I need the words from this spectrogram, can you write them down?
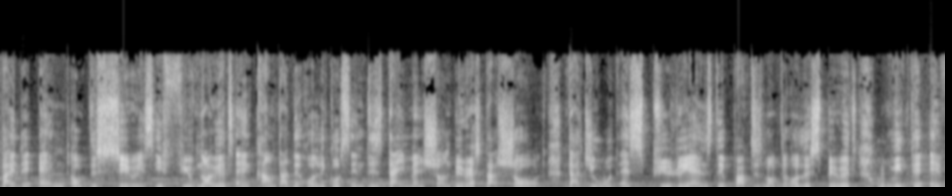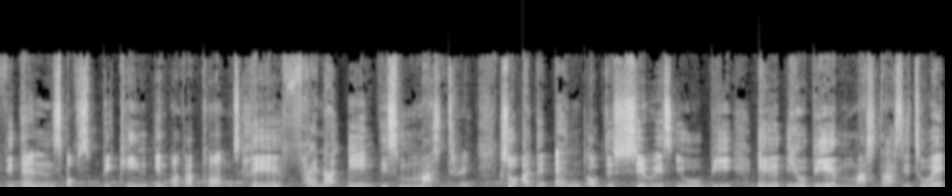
by the end of this series if you've not yet encountered the holy ghost in this dimension be rest assured that you would experience the baptism of the holy spirit with the evidence of speaking in other tongues. The final aim is mastery. So at the end of this series you will be a you will be a master as it were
